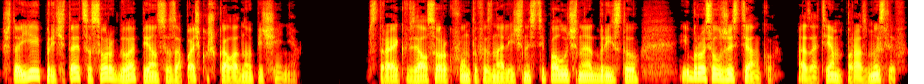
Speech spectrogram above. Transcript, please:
что ей причитается 42 пенса за пачку шоколадного печенья. Страйк взял 40 фунтов из наличности, полученной от Бристоу, и бросил в жестянку, а затем, поразмыслив,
